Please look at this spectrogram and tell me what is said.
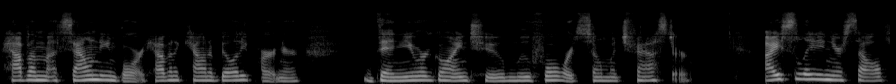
have them a sounding board, have an accountability partner, then you are going to move forward so much faster. Isolating yourself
